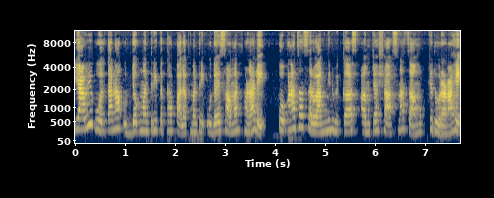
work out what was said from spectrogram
यावेळी बोलताना उद्योगमंत्री तथा पालकमंत्री उदय सामंत म्हणाले कोकणाचा सर्वांगीण विकास आमच्या शासनाचा मुख्य धोरण आहे.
